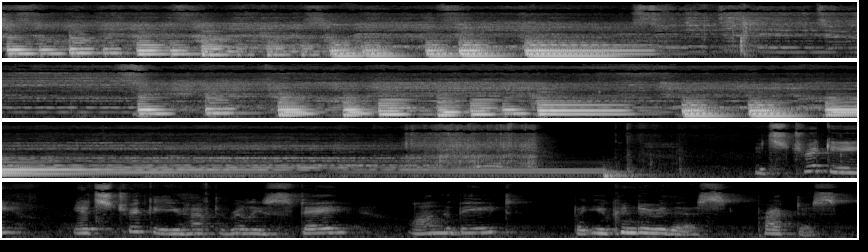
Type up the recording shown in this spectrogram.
It's tricky. It's tricky. You have to really stay on the beat, but you can do this. Practice.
